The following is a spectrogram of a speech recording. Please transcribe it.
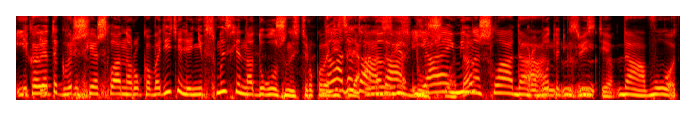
И, когда ты говоришь, я шла на руководителя, не в смысле на должность руководителя, да, да, а на да, звезду я шла, именно да? шла, да. Работать к звезде. Да, вот.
